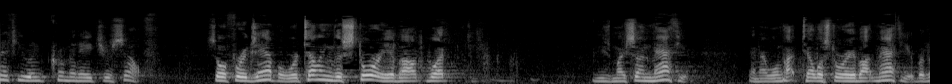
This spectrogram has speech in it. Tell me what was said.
if you incriminate yourself. So, for example, we're telling the story about what, use my son Matthew, and I will not tell a story about Matthew, but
